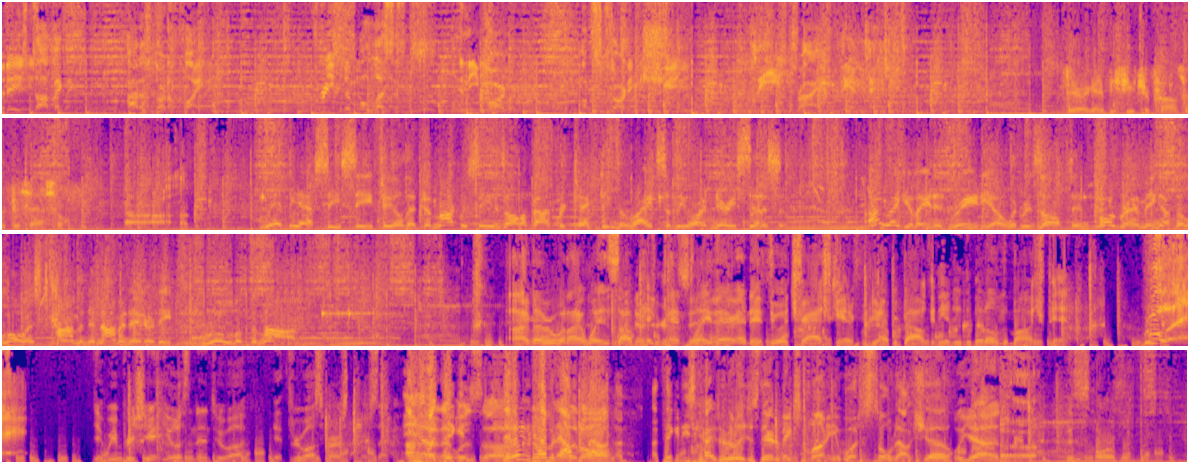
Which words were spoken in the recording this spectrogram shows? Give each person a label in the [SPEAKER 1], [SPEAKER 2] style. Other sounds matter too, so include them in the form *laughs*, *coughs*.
[SPEAKER 1] Today's topic, how to start a fight. Three simple lessons in the art of starting shit. Please try and pay attention.
[SPEAKER 2] There are going to be future problems with this asshole.
[SPEAKER 3] Uh, we at the FCC feel that democracy is all about protecting the rights of the ordinary citizen. Unregulated radio would result in programming of the lowest common denominator, the rule of the mob.
[SPEAKER 4] I remember when I went and saw
[SPEAKER 5] I know what you're gonna
[SPEAKER 4] Pigpen play
[SPEAKER 5] yeah.
[SPEAKER 4] there, and they threw a trash can from the upper balcony into the middle of the mosh pit.
[SPEAKER 6] Yeah, we appreciate you listening to uh, it through us first or second.
[SPEAKER 5] I was
[SPEAKER 7] Yeah,
[SPEAKER 5] like
[SPEAKER 7] that
[SPEAKER 5] thinking,
[SPEAKER 7] was, uh,
[SPEAKER 5] they don't even have an album out. I'm, I'm thinking these guys are really just there to make some money. It was a sold out show.
[SPEAKER 7] Well, yeah, and this is horrible.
